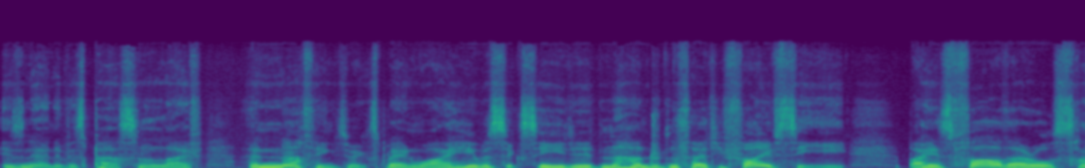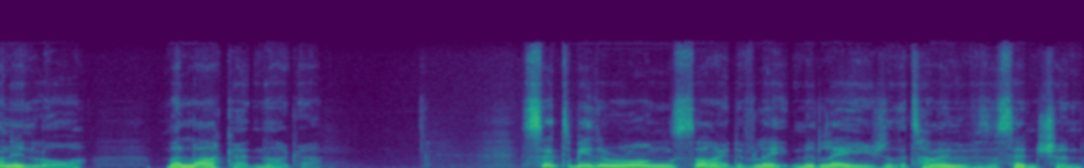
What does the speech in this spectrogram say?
is known of his personal life, and nothing to explain why he was succeeded in 135 CE by his father or son in law, Mahallaka Naga. Said to be the wrong side of late middle age at the time of his ascension,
